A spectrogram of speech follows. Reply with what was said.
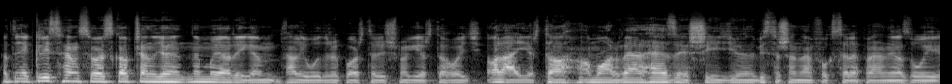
Hát ugye Chris Hemsworth kapcsán ugye nem olyan régen Hollywood Reporter is megírta, hogy aláírta a Marvelhez, és így biztosan nem fog szerepelni az új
